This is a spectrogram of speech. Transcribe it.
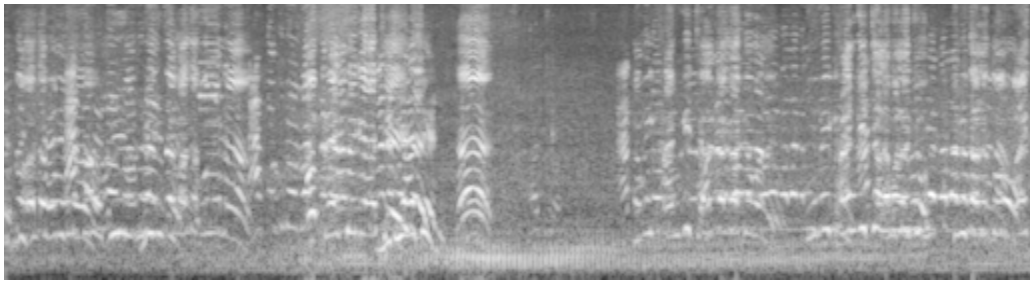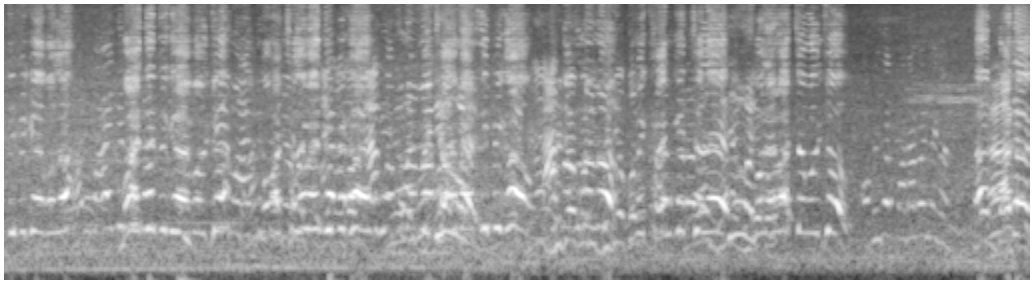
মিথ্যা কথা বলো না। মিথ্যা কথা বলো না আছেন? হ্যাঁ তুমি কাকে বলো তুমি খানকির ছেলে বলেছ তুমি তাহলে তোমার মায়ের দীপিকা বলো মায়ের দীপিকা বলছো তোমার ছেলে মায়ের দীপিকা তুমি ছেলে মায়ের তুমি বাচ্চা বলছো হ্যাঁ পাঠাক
